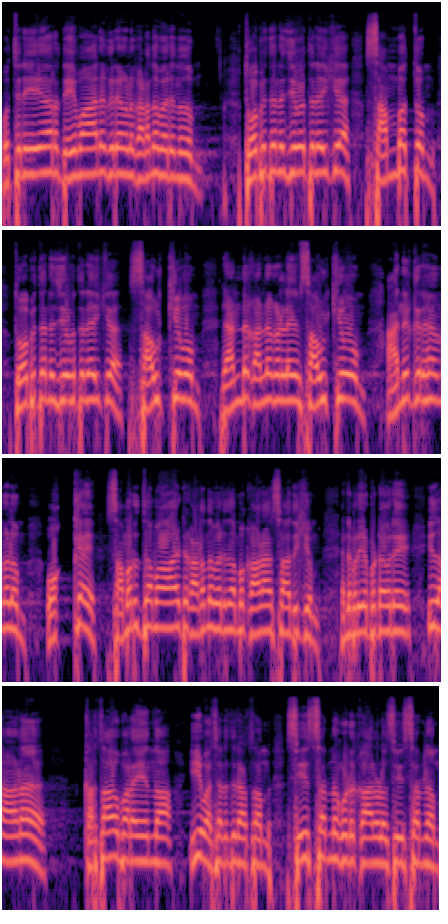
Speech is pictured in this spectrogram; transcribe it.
ഒത്തിരിയേറെ ദൈവാനുഗ്രഹങ്ങൾ കടന്നു വരുന്നതും തോബിത്തിന്റെ ജീവിതത്തിലേക്ക് സമ്പത്തും തോബിത്തിന്റെ ജീവിതത്തിലേക്ക് സൗഖ്യവും രണ്ട് കണ്ണുകളിലെയും സൗഖ്യവും അനുഗ്രഹങ്ങളും ഒക്കെ സമൃദ്ധമായിട്ട് കടന്നു വരുന്നത് നമുക്ക് കാണാൻ സാധിക്കും. എന്റെ പ്രിയപ്പെട്ടവരെ ഇതാണ് കർത്താവ് പറയുന്ന ഈ വചനത്തിനർത്ഥം സീസറിന് കൊടുക്കാനുള്ള സീസറിനും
